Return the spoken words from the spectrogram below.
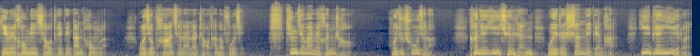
因为后面小腿被弹痛了，我就爬起来了找他的父亲。听见外面很吵，我就出去了，看见一群人围着山那边看，一边议论，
